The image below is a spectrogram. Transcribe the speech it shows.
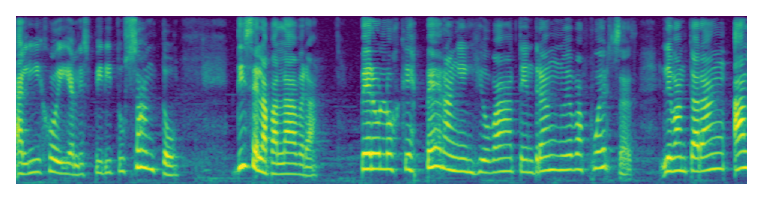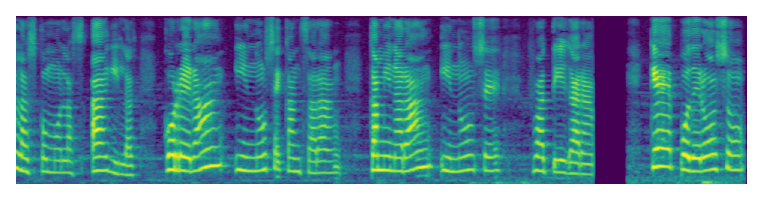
al Hijo y al Espíritu Santo. Dice la palabra, pero los que esperan en Jehová tendrán nuevas fuerzas, levantarán alas como las águilas, correrán y no se cansarán, caminarán y no se fatigarán. Qué poderoso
